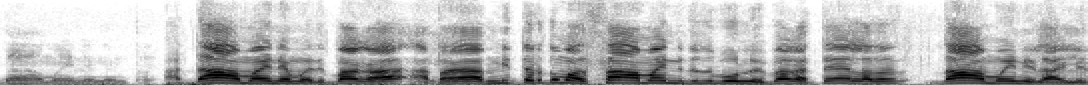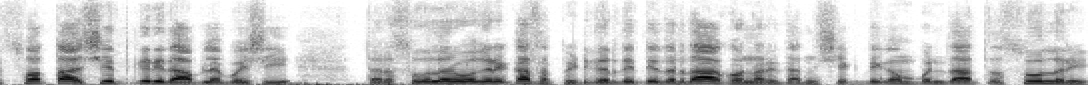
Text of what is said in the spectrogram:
दहा महिन्यानंतर आ, दहा महिन्यामध्ये. बघा आता मी तर तुम्हाला सहा महिन्यातच बोललोय. बघा त्याला दहा महिने लागले. स्वतः शेतकरी आहेत आपल्यापाशी. तर सोलर वगैरे कसा फिट करते ते तर दाखवणार आहेत. आणि शेती कंपनीचा आता सोलर आहे.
